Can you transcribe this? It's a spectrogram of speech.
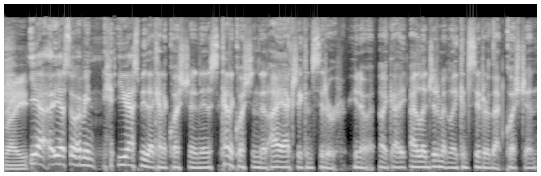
right? Yeah, yeah. So I mean, you asked me that kind of question, and it's the kind of question that I actually consider. You know, like I, I legitimately consider that question,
